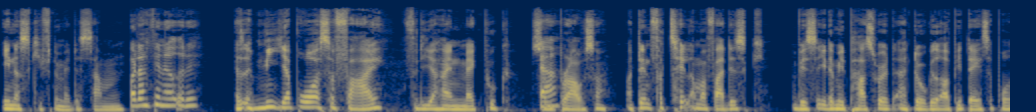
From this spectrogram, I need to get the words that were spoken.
Ind og skifte med det samme. Hvordan finder jeg ud af det? Altså, jeg bruger Safari, fordi jeg har en MacBook som Ja. browser, og den fortæller mig faktisk, hvis et af mit password er dukket op i databrud.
